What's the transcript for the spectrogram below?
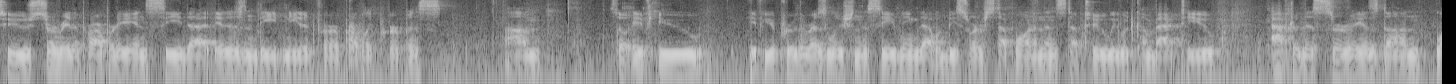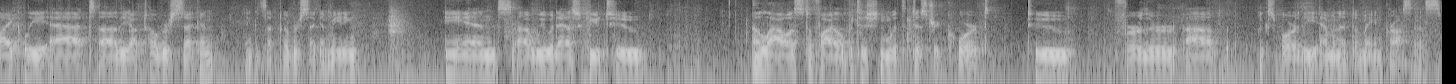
to survey the property and see that it is indeed needed for a public purpose. Um, So if you, if you approve the resolution this evening, that would be sort of step one. And then step two, we would come back to you after this survey is done, likely at uh, the October 2nd, I think it's October 2nd meeting. And uh, we would ask you to allow us to file a petition with district court to further uh, explore the eminent domain process.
